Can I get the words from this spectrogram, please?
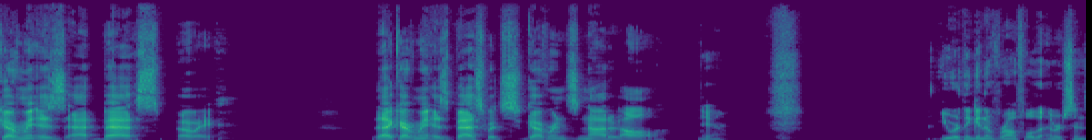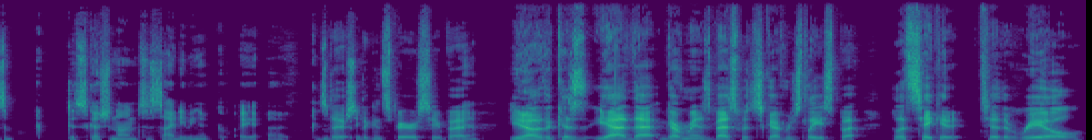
Government is at best. Oh wait, that government is best, which governs not at all. Yeah. You were thinking of Ralph Waldo Emerson's discussion on society being a, a, a conspiracy. The, the conspiracy, but Yeah. you know, because yeah, that government is best, which governs least. But let's take it to the real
